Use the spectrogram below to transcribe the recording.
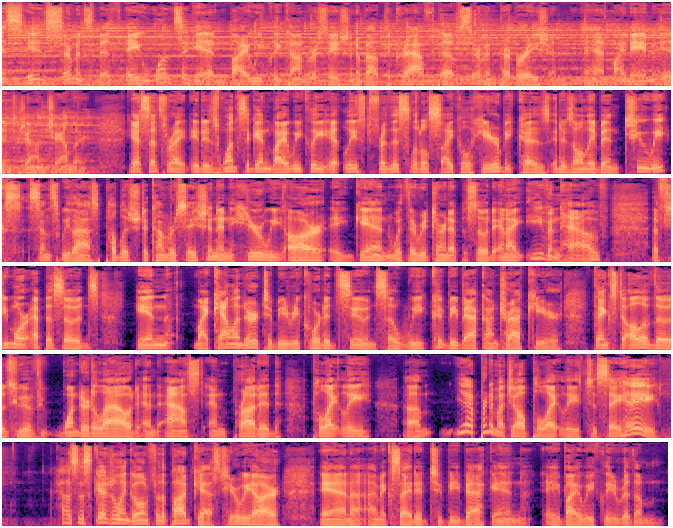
This is Sermonsmith, a once again bi weekly conversation about the craft of sermon preparation. And my name is John Chandler. Yes, that's right. It is once again bi weekly, at least for this little cycle here, because it has only been two weeks since we last published a conversation. And here we are again with a return episode. And I even have a few more episodes in my calendar to be recorded soon. So we could be back on track here. Thanks to all of those who have wondered aloud and asked and prodded politely. Um, yeah, pretty much all politely to say, Hey, how's the scheduling going for the podcast? Here we are, and uh, I'm excited to be back in a biweekly rhythm.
